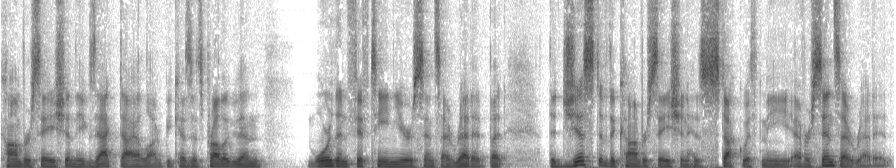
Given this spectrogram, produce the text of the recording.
conversation, the exact dialogue, because it's probably been more than 15 years since I read it. But the gist of the conversation has stuck with me ever since I read it.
